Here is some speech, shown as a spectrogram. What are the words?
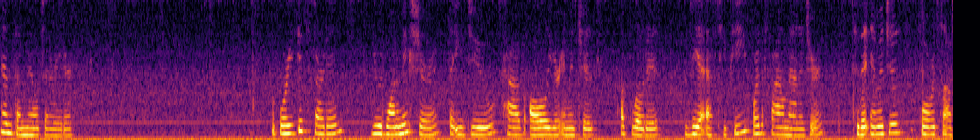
and Thumbnail Generator. Before you get started, you would want to make sure that you do have all your images uploaded via FTP or the file manager to the images forward slash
